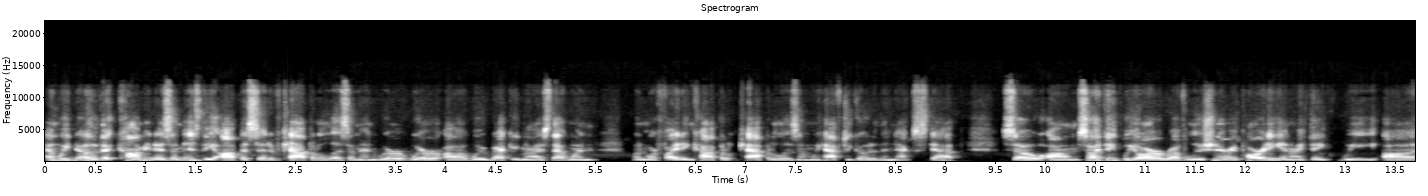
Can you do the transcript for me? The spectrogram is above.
and we know that communism is the opposite of capitalism, and we're we're uh, we recognize that when when we're fighting capital capitalism, we have to go to the next step. So, um, so I think we are a revolutionary party, and I think we uh,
